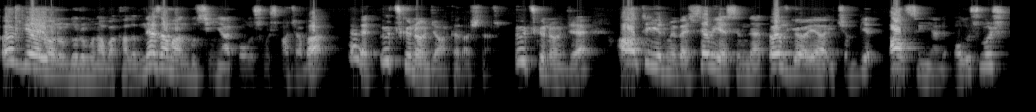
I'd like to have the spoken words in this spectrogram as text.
ÖzGEO'nun durumuna bakalım. Ne zaman bu sinyal oluşmuş acaba? Evet 3 gün önce arkadaşlar. 3 gün önce 6.25 seviyesinden ÖzGEO için bir al sinyali oluşmuş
